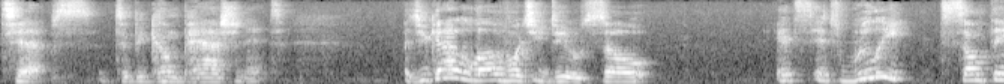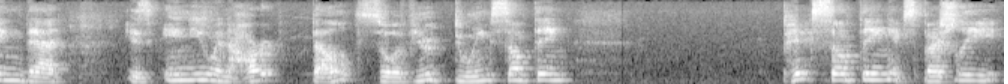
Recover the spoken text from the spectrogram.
Tips to become passionate. You got to love what you do so it's it's really something that is in you and heartfelt. So if you're doing something pick something especially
